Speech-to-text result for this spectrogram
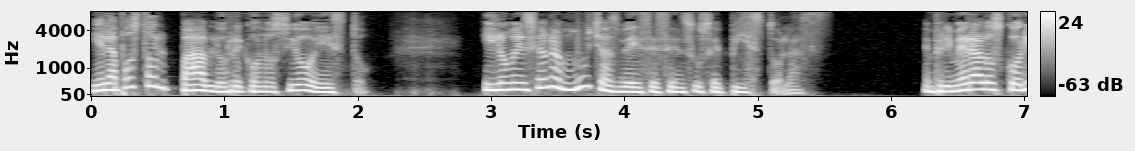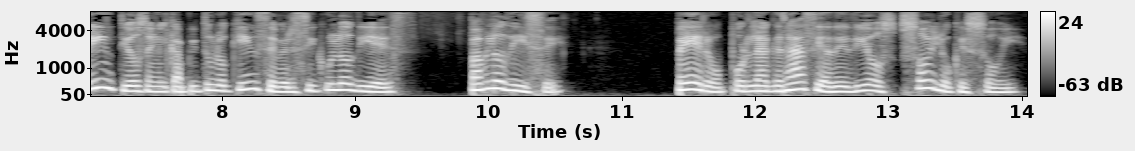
Y el apóstol Pablo reconoció esto y lo menciona muchas veces en sus epístolas. En primera los Corintios, en el capítulo 15, versículo 10, Pablo dice, pero por la gracia de Dios soy lo que soy.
